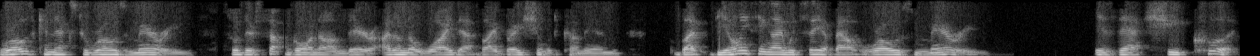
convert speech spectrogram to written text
Rose connects to rosemary, so there's something going on there. I don't know why that vibration would come in, but the only thing I would say about rosemary is that she could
